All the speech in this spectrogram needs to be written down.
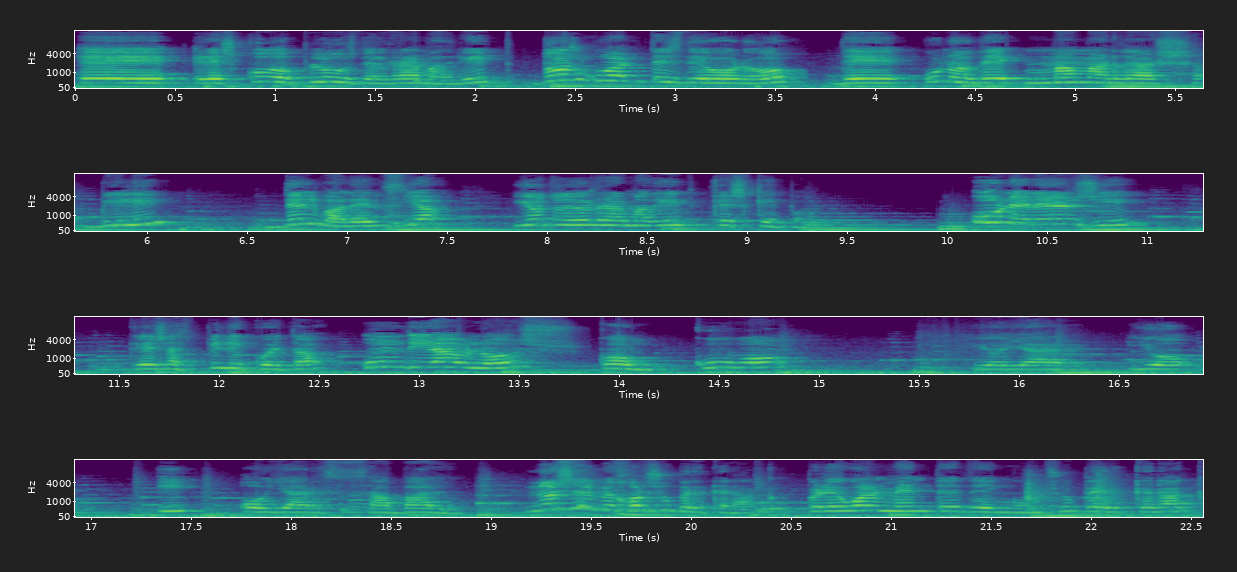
Eh, el escudo plus del Real Madrid, dos guantes de oro, de uno de Billy del Valencia y otro del Real Madrid que es Kepa. Un Energy que es Azpilicueta, un Diablos con Cubo y Oyar, y Oyarzabal. No es el mejor super crack, pero igualmente tengo un super crack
